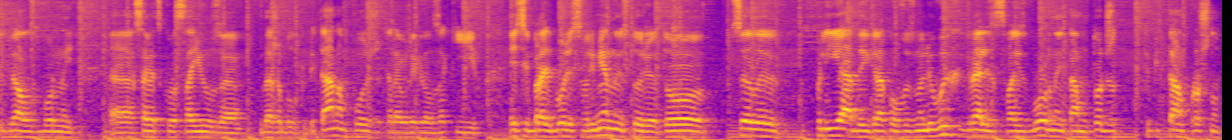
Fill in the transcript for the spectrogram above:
играл в сборной э, Советского Союза, даже был капитаном позже, когда уже играл за Киев. Если брать более современную историю, то целый плеяда игроков из нулевых играли за свои сборные. Там тот же капитан в прошлом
